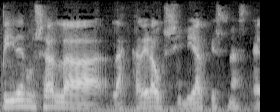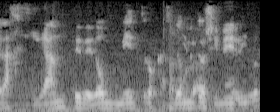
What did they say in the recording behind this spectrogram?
piden usar la, escalera auxiliar, que es una escalera gigante de dos metros, casi dos metros y medio.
